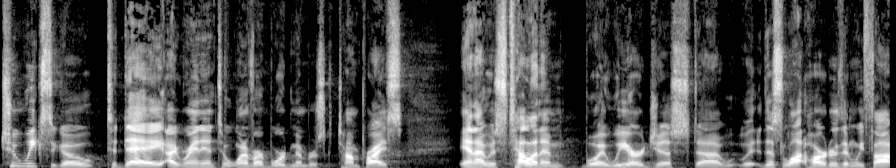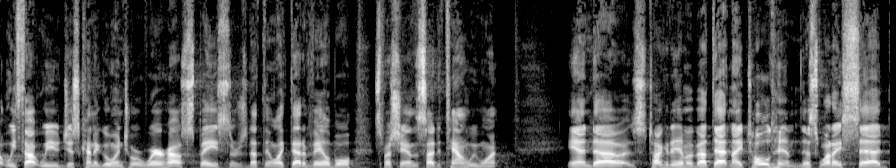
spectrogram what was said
two weeks ago today, I ran into one of our board members, Tom Price, and I was telling him, boy, we are just, uh, this is a lot harder than we thought. We thought we would just kind of go into a warehouse space, there's nothing like that available, especially on the side of town we want. And uh, I was talking to him about that, and I told him, this is what I said.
